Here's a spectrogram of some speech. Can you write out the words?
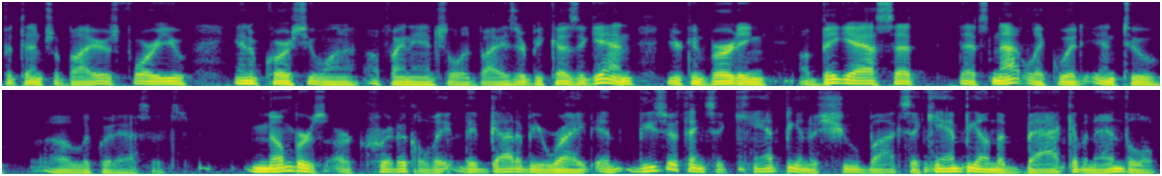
potential buyers for you. And of course, you want a, a financial advisor because, again, you're converting a big asset that's not liquid into uh, liquid assets. Numbers are critical. They, they've got to be right. And these are things that can't be in a shoebox, they can't be on the back of an envelope.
